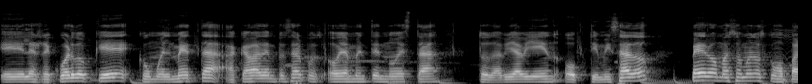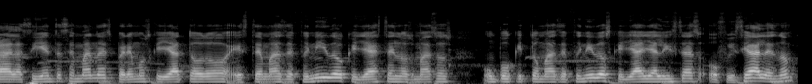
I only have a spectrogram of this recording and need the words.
eh, les recuerdo que como el meta acaba de empezar pues obviamente no está todavía bien optimizado pero más o menos como para la siguiente semana esperemos que ya todo esté más definido, que ya estén los mazos un poquito más definidos, que ya haya listas oficiales, ¿no?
